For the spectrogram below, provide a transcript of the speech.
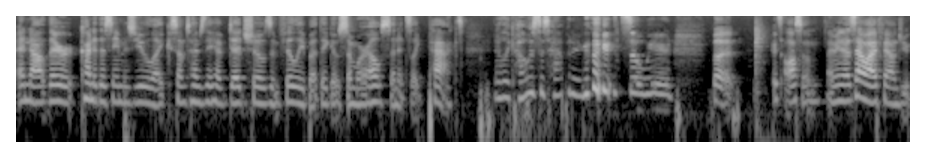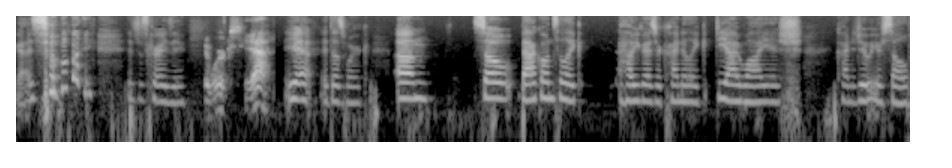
and now they're kind of the same as you. Like sometimes they have dead shows in Philly, but they go somewhere else and it's like packed. They're like, how is this happening? like it's so weird, but it's awesome. I mean, that's how I found you guys. So like, it's just crazy. It works. Yeah. Yeah, it does work. Um, so back onto like how you guys are kind of like DIY ish, kind of do it yourself.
